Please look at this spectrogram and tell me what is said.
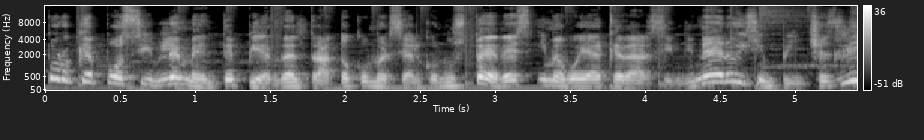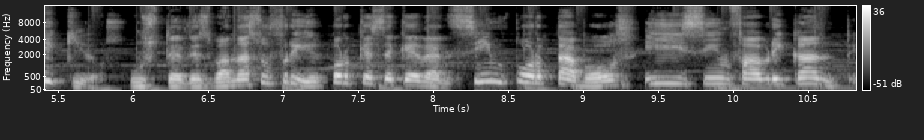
porque posiblemente pierda el trato comercial con ustedes y me voy a quedar sin dinero y sin pinches líquidos. Ustedes van a sufrir porque se quedan sin portavoz y sin fabricante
